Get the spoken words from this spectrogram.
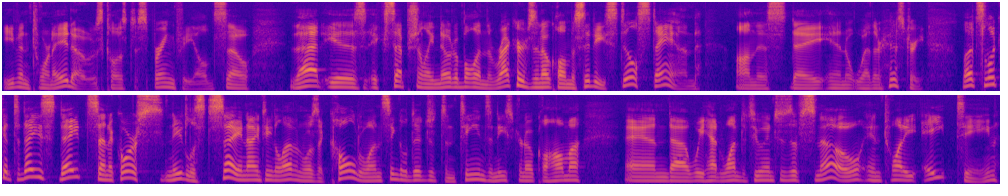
Even tornadoes close to Springfield. So that is exceptionally notable, and the records in Oklahoma City still stand on this day in weather history. Let's look at today's dates. And of course, needless to say, 1911 was a cold one, single digits and teens in eastern Oklahoma and uh, we had one to two inches of snow in 2018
